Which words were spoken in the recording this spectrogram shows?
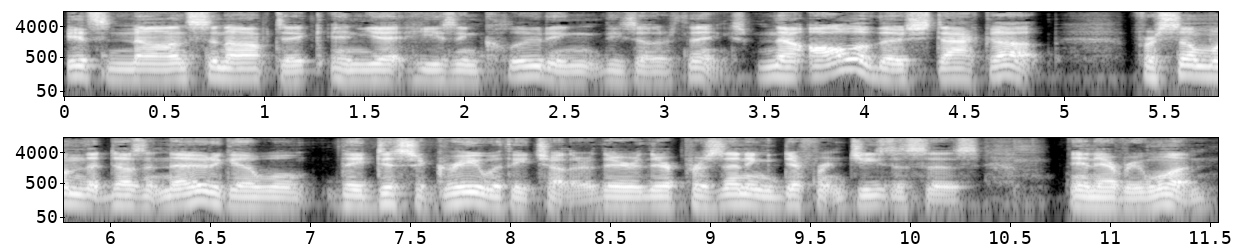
it's non-synoptic and yet he's including these other things. Now all of those stack up for someone that doesn't know to go, well, they disagree with each other. They're they're presenting different Jesuses in every one.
